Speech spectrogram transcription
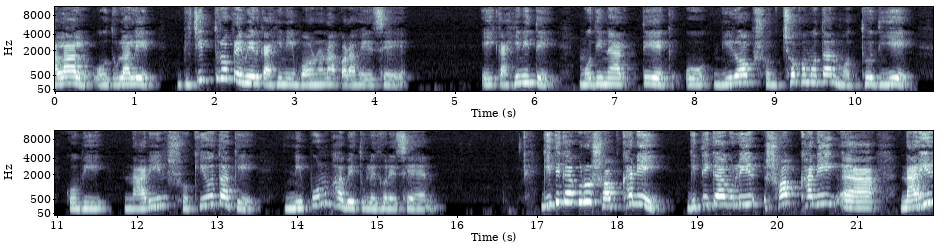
আলাল ও দুলালের বিচিত্র প্রেমের কাহিনী বর্ণনা করা হয়েছে। এই কাহিনীতে মদিনার তেগ ও নীরব সহ্য ক্ষমতার মধ্য দিয়ে কবি নারীর স্বকীয়তাকে নিপুণভাবে তুলে ধরেছেন। গীতিকাগুলোর সবখানেই, গীতিকাগুলির সবখানেই নারীর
